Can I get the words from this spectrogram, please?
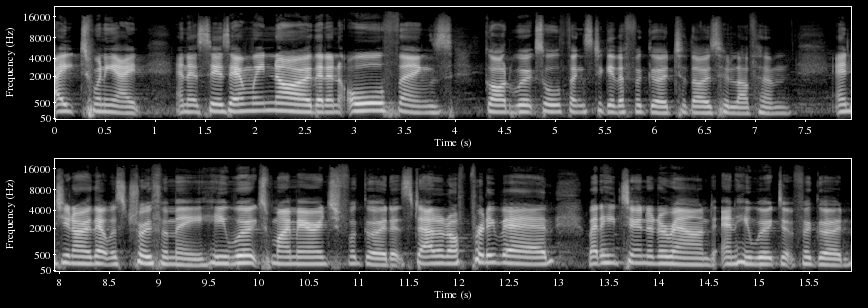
8 28. And it says, And we know that in all things, God works all things together for good to those who love him. And you know, that was true for me. He worked my marriage for good. It started off pretty bad, but he turned it around and he worked it for good.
